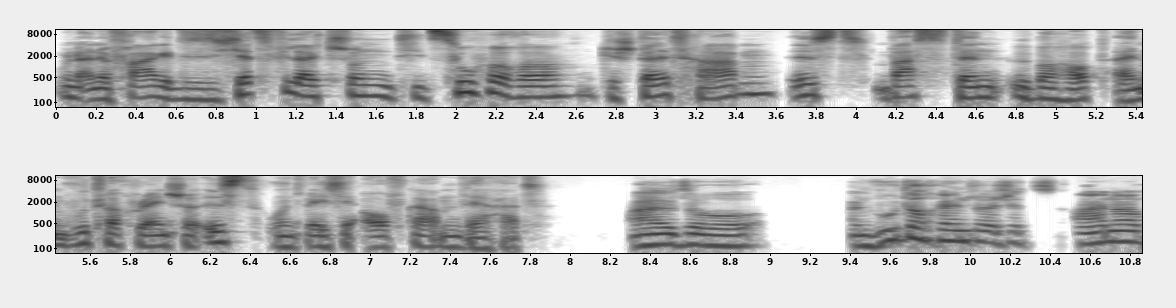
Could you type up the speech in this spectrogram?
Und eine Frage, die sich jetzt vielleicht schon die Zuhörer gestellt haben, ist, was denn überhaupt ein Wutach Ranger ist und welche Aufgaben der hat. Also ein Wutachranger ist jetzt einer,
